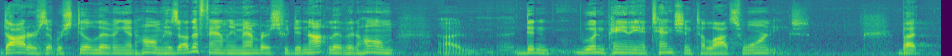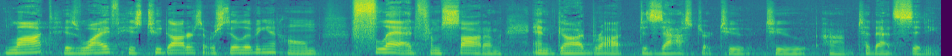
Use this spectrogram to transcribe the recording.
daughters that were still living at home. His other family members who did not live at home uh, didn't, wouldn't pay any attention to Lot's warnings. But Lot, his wife, his two daughters that were still living at home, fled from Sodom, and God brought disaster to, to, um, to that city.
